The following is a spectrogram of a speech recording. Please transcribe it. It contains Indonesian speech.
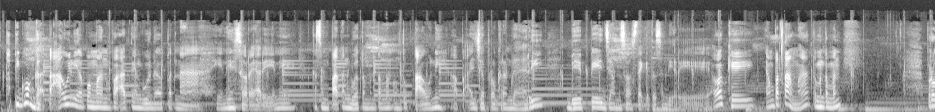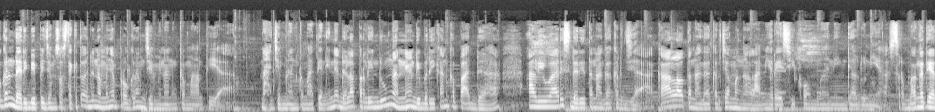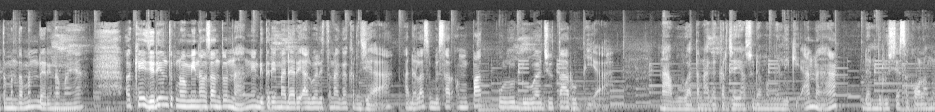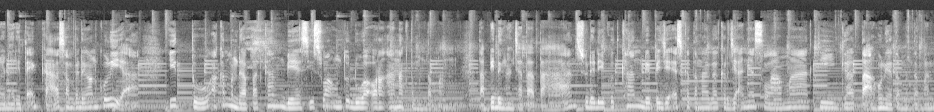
tapi gue nggak tahu ini apa manfaat yang gue dapat nah ini sore hari ini kesempatan buat teman-teman untuk tahu nih apa aja program dari BP Jam Sostek itu sendiri. Oke yang pertama teman-teman program dari BP Jam Sostek itu ada namanya program jaminan kematian Nah, jaminan kematian ini adalah perlindungan yang diberikan kepada ahli waris dari tenaga kerja kalau tenaga kerja mengalami resiko meninggal dunia. Serem banget ya teman-teman dari namanya. Oke, jadi untuk nominal santunan yang diterima dari ahli waris tenaga kerja adalah sebesar 42 juta rupiah. Nah, buat tenaga kerja yang sudah memiliki anak, dan berusia sekolah mulai dari TK sampai dengan kuliah itu akan mendapatkan beasiswa untuk dua orang anak teman-teman. Tapi dengan catatan sudah diikutkan BPJS ketenaga kerjaannya selama tiga tahun ya teman-teman.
